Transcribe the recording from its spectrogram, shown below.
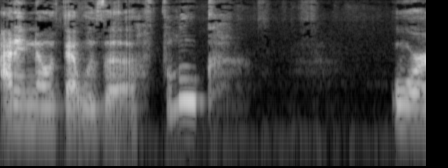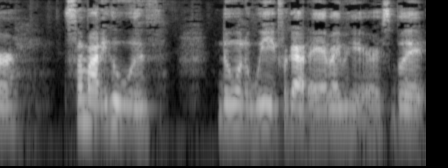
I didn't know if that was a fluke or somebody who was doing a wig, forgot to add baby hairs. But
